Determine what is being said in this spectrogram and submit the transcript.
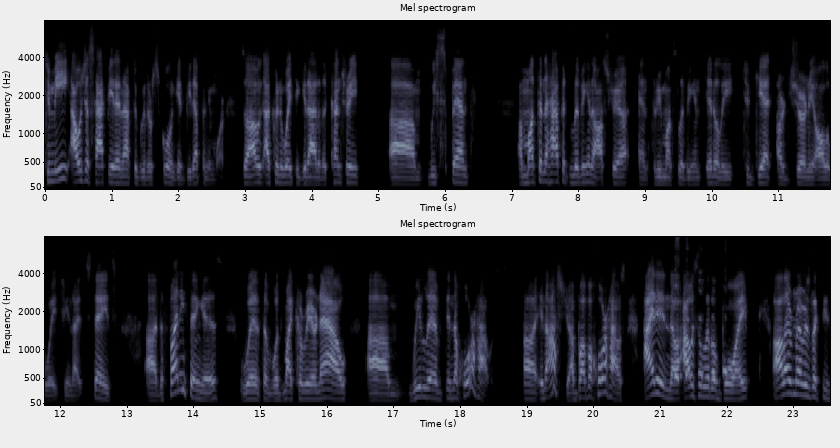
to me, I was just happy I didn't have to go to school and get beat up anymore. So I, I couldn't wait to get out of the country. Um, we spent a month and a half living in Austria and three months living in Italy to get our journey all the way to the United States. Uh, the funny thing is, with with my career now, um, we lived in the whorehouse uh, in Austria, above a whorehouse. I didn't know. I was a little boy. All I remember is like these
